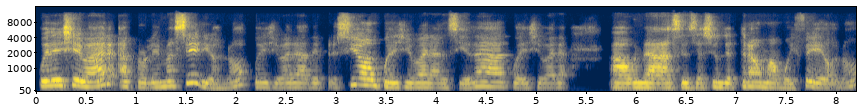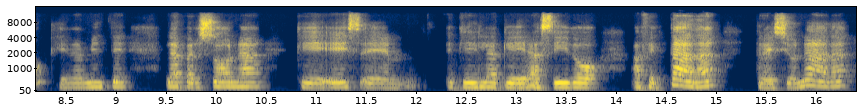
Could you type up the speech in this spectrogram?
puede llevar a problemas serios, ¿no? Puede llevar a depresión, puede llevar a ansiedad, puede llevar a, a una sensación de trauma muy feo, ¿no? Generalmente la persona que es, em, que es la que ha sido afectada, traicionada,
